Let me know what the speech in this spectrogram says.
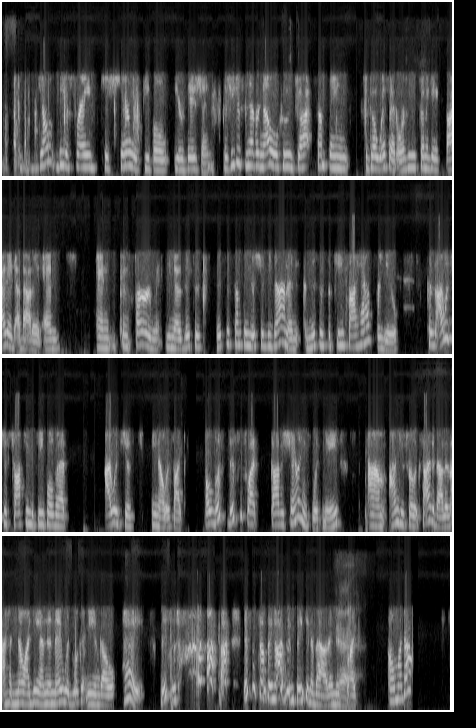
don't be afraid to share with people your vision because you just never know who's got something to go with it or who's going to get excited about it and and confirm you know this is this is something that should be done and, and this is the piece I have for you. Because I was just talking to people that I was just, you know, it's like, oh, look, this is what God is sharing with me. Um, I'm just real excited about it. And I had no idea. And then they would look at me and go, hey, this is this is something I've been thinking about. And yeah. it's like, oh my God.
